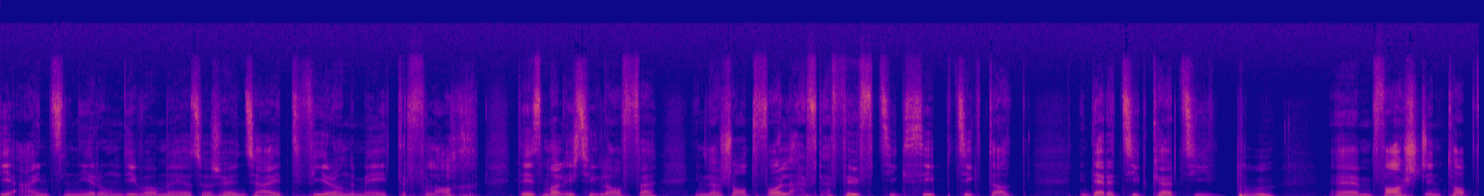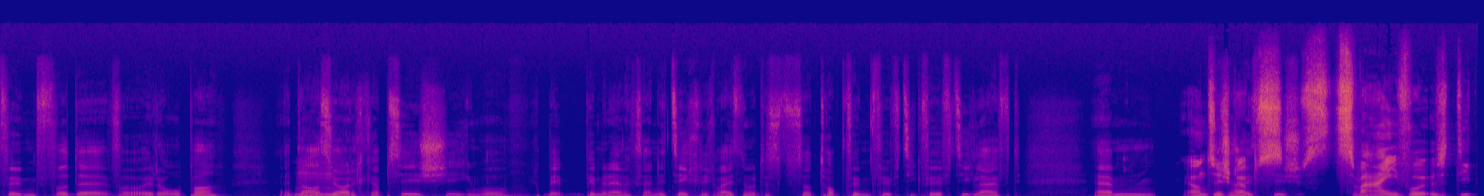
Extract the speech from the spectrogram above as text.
die einzelne Runde, wo man ja so schön sagt, 400 Meter flach. Diesmal ist sie gelaufen in La Chaux-de-Fonds, läuft 50, 70. Da in dieser Zeit gehört sie puh, ähm, fast in den Top 5 von, der, von Europa äh, dieses mhm. Jahr. Ich glaube, sie ist irgendwo, ich bin, mir ehrlich gesagt nicht sicher, ich weiß nur, dass so Top 5 50-50 läuft. Ähm, ja, und sie ist, glaube ich, zwei die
